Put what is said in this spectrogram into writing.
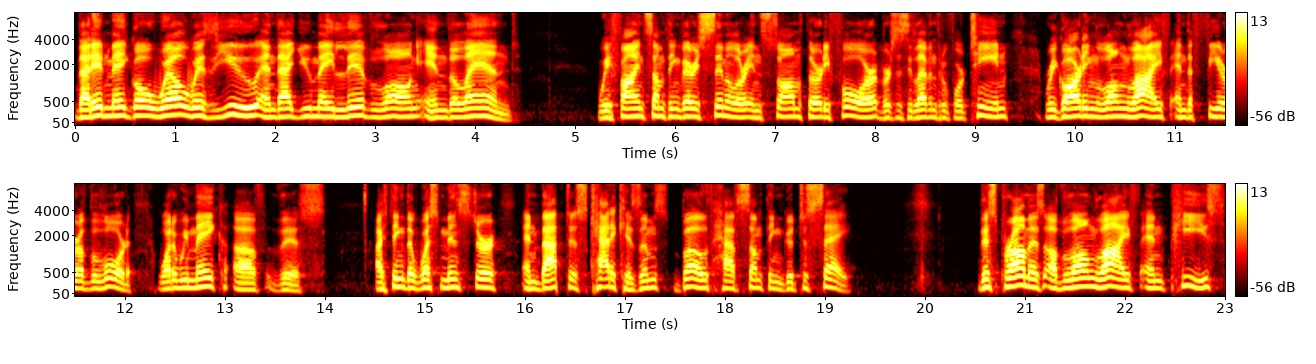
that it may go well with you and that you may live long in the land. We find something very similar in Psalm 34, verses 11 through 14 regarding long life and the fear of the Lord. What do we make of this? I think the Westminster and Baptist catechisms both have something good to say. This promise of long life and peace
